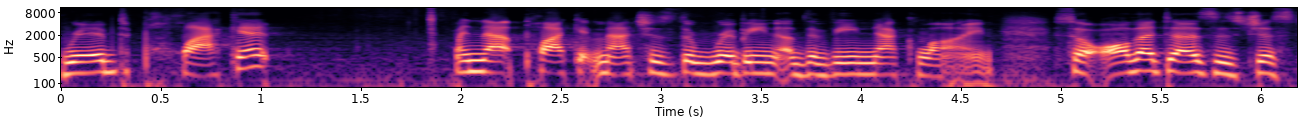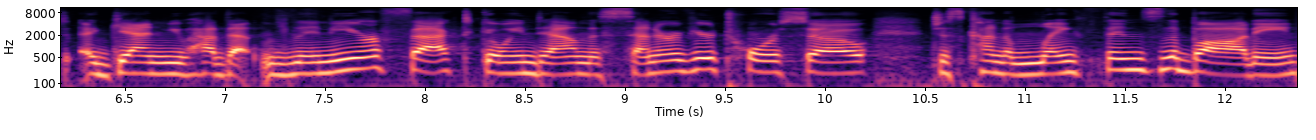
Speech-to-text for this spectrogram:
ribbed placket and that placket matches the ribbing of the V neckline. So all that does is just, again, you have that linear effect going down the center of your torso, just kind of lengthens the body.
